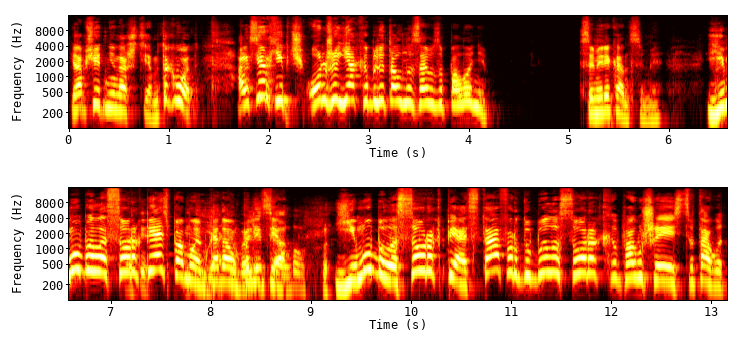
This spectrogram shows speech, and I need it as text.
И вообще это не наша тема. Так вот, Алексей Архипович, он же якобы летал на Союз Аполлоне с американцами. Ему было 45, по-моему, когда он полетел. Ему было 45, Стаффорду было 40, по-моему, 6. Вот так вот.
